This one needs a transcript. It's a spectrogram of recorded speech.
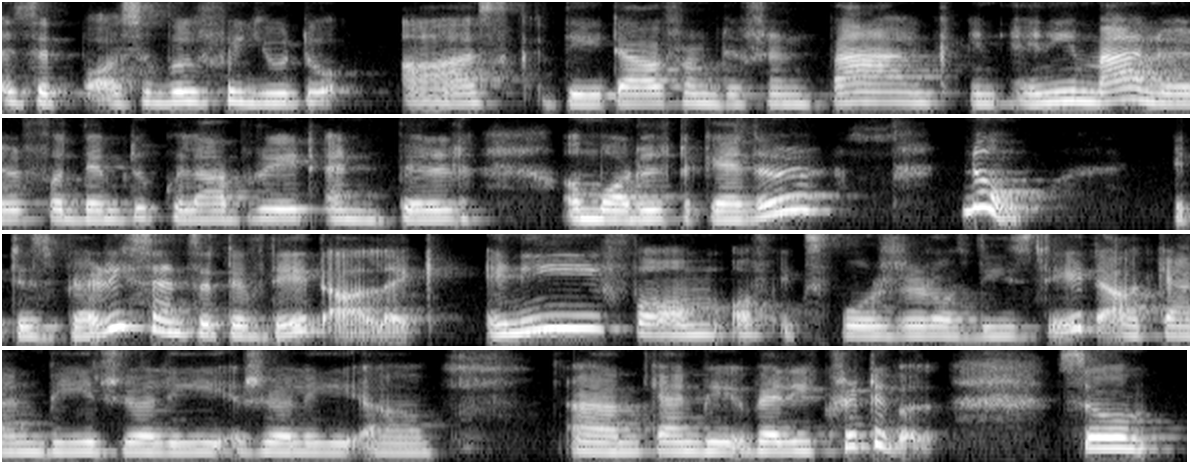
Is it possible for you to ask data from different bank in any manner for them to collaborate and build a model together? No, it is very sensitive data. Like any form of exposure of these data can be really, really uh, um, can be very critical. So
